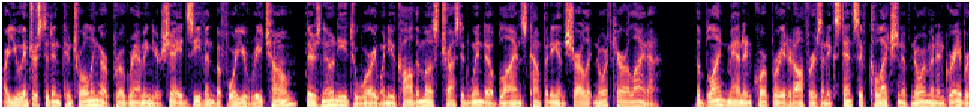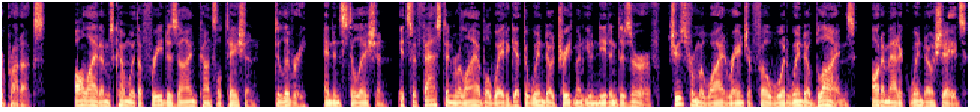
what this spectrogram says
Are you interested in controlling or programming your shades even before you reach home? There's no need to worry when you call the most trusted window blinds company in Charlotte, North Carolina. The Blind Man Incorporated offers an extensive collection of Norman and Graber products. All items come with a free design consultation, delivery, and installation. It's a fast and reliable way to get the window treatment you need and deserve. Choose from a wide range of faux wood window blinds, automatic window shades,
